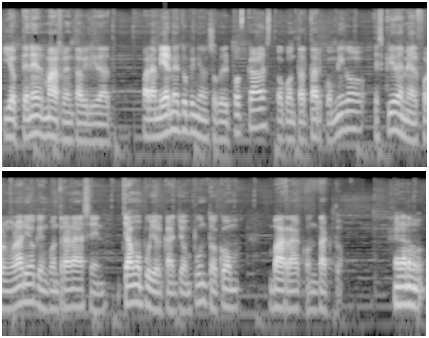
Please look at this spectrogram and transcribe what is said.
y obtener más rentabilidad. Para enviarme tu opinión sobre el podcast o contactar conmigo, escríbeme al formulario que encontrarás en llamopuyolcanchon.com barra contacto. Gerardo,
